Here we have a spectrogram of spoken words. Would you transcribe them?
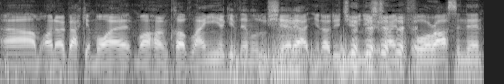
Um, I know back at my, my home club, Langy, I give them a little shout out. You know, the juniors trained before us, and then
